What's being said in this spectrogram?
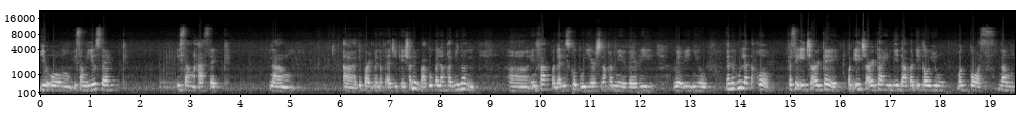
yung isang USEC, isang ASEC ng ah, Department of Education. And bago pa lang kami nun. Ah, in fact, pag alis ko, two years lang kami, very, very new. Na nagulat ako, kasi HR ka eh. Pag HR ka, hindi dapat ikaw yung mag-cause ng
